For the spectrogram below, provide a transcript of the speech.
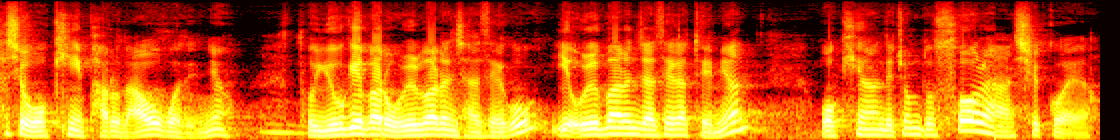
사실 워킹이 바로 나오거든요. 또 이게 바로 올바른 자세고 이 올바른 자세가 되면 워킹하는데 좀 더 수월하실 거예요.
